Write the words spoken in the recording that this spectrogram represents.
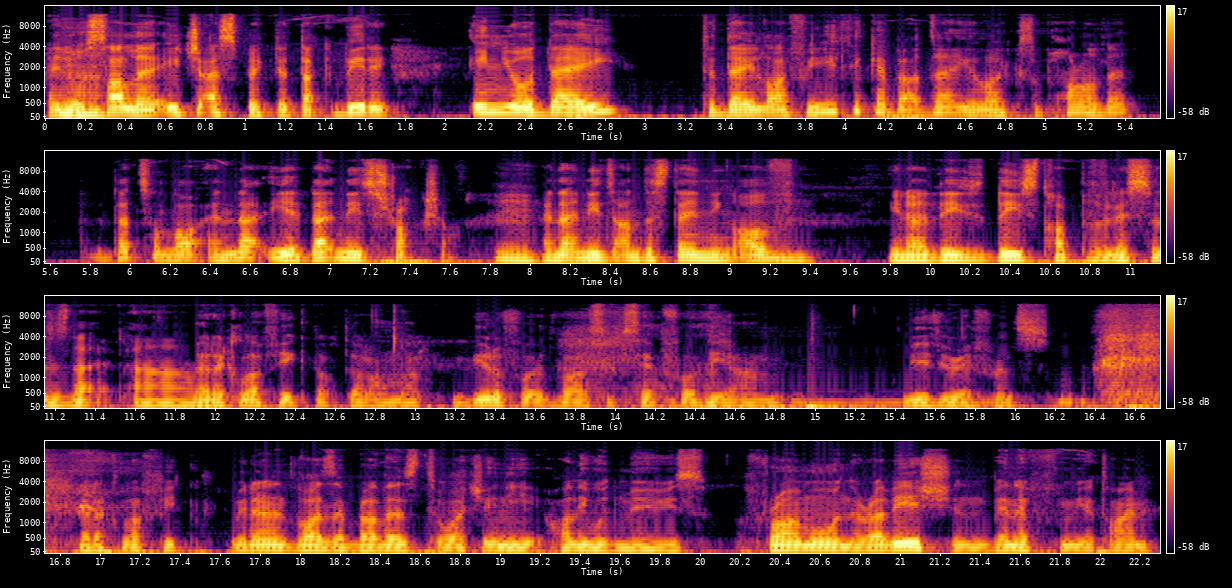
and your Mhm. salah, each aspect, the takbir in your day to day life. When you think about that, you're like, subhanAllah, that, that's a lot. And that, yeah, that needs structure Mm. and that needs understanding of, Mm. you know, these these type of lessons that. Um, Barakallah feek, Dr. Omar. Beautiful advice, except for the um, movie reference. Barakallah feek. We don't advise our brothers to watch any Hollywood movies. Throw them all in the rubbish and benefit from your time.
